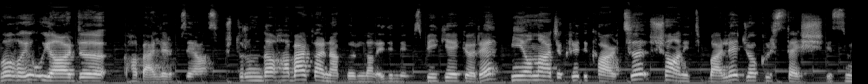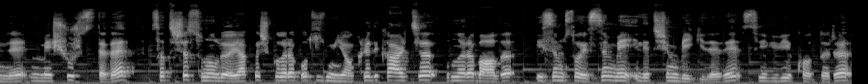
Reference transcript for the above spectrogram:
Vava'yı uyardığı haberlerimize yansımış durumda. Haber kaynaklarından edindiğimiz bilgiye göre milyonlarca kredi kartı şu an itibariyle Joker Stash isimli meşhur sitede satışa sunuluyor. Yaklaşık olarak 30 milyon kredi kartı, bunlara bağlı isim soyisim ve iletişim bilgileri, CVV kodları,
